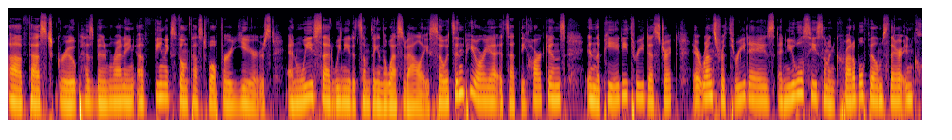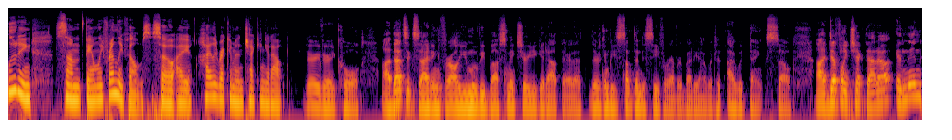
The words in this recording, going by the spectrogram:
uh, Fest group has been running a Phoenix Film Festival for years, and we said we needed something in the West Valley. So it's in Peoria. It's at the Harkins in the P83 district. It runs for three days, and you will see some incredible films there, including some family-friendly films. So I highly recommend checking it out. Very, very cool. Uh, that's exciting for all you movie buffs. Make sure you get out there. That there's going to be something to see for everybody. I would, I would think. So, uh, definitely check that out. And then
